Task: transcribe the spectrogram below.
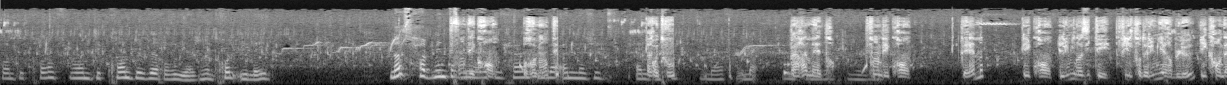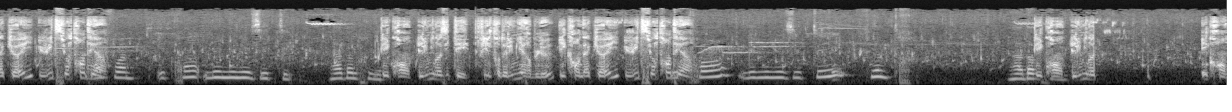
fond d'écran fond d'écran de verrouillage ندخل إليه نسحب من Fond تحديثات d'écran, الحال remonter. إلى أن نجد Retour. لا لا Paramètres. Fond d'écran. Thème. Écran, luminosité, filtre de lumière bleue, écran d'accueil, 8 sur 31. عفوا écran luminosité هذا الخيار Écran, luminosité, filtre de lumière bleue, écran d'accueil, 8 sur 31. écran luminosité filtre هذا Écran, الخيار. luminosité. Écran,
